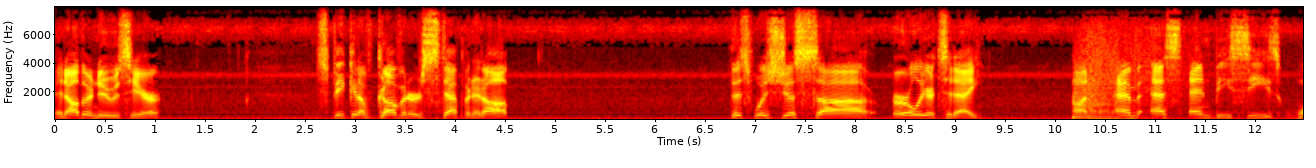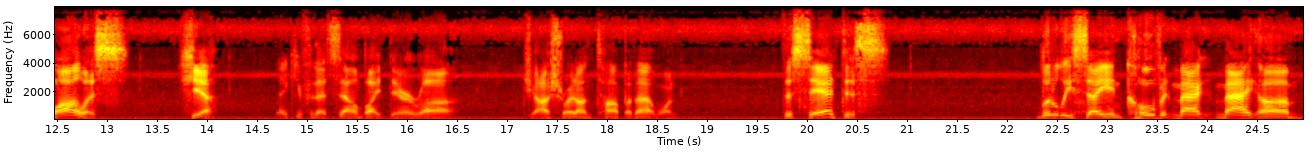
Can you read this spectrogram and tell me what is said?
In other news here, speaking of governors stepping it up, this was just uh, earlier today on MSNBC's Wallace. Yeah, thank you for that soundbite there, uh, Josh. Right on top of that one. DeSantis literally saying COVID mag- mag- um,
